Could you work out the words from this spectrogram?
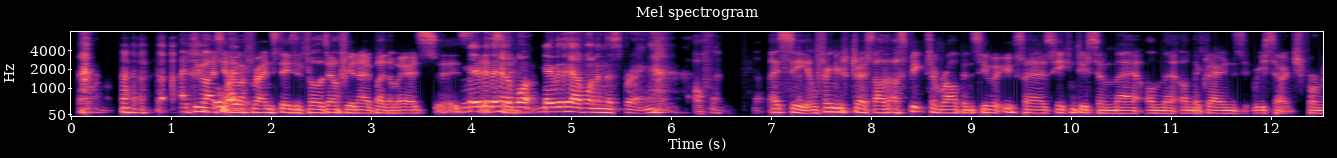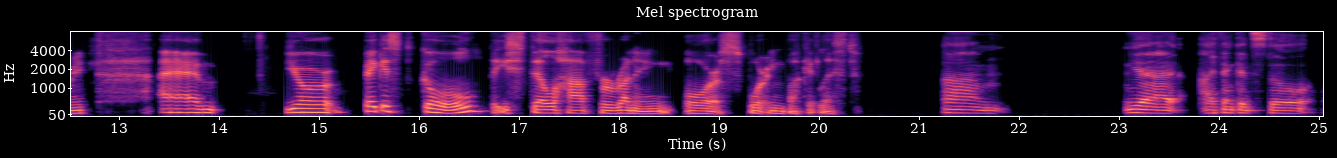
I do actually well, have a friend stays in Philadelphia now. By the way, it's, it's maybe it's they have a, one. Maybe they have one in the spring. oh, let's see. Well, fingers crossed. I'll, I'll, speak to Rob and see what he says. He can do some uh, on the on the ground research for me. Um, your biggest goal that you still have for running or sporting bucket list? Um, yeah, I think it's still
